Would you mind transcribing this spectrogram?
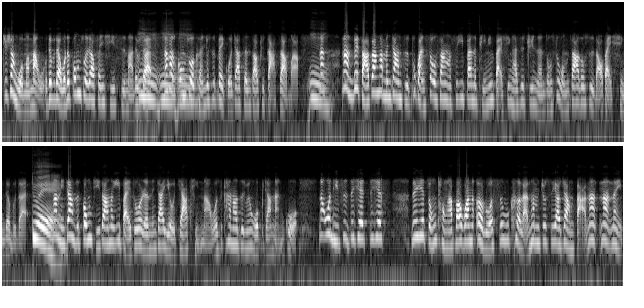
就像我们嘛，我对不对？我的工作叫分析师嘛，对不对？那他的工作可能就是被国家征召去打仗嘛。嗯那那你被打仗，他们这样子，不管受伤的是一般的平民百姓还是军人，总是我们大家都是老百姓，对不对？对。那你这样子攻击到那一百多人，人家也有家庭嘛。我是看到这边我比较难过。那问题是这些这些那些总统啊，包括那俄罗斯、乌克兰，他们就是要这样打。那那那。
